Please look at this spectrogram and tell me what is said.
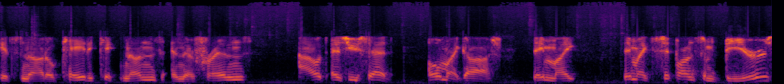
it's not okay to kick nuns and their friends out. As you said, oh my gosh, they might they might sip on some beers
